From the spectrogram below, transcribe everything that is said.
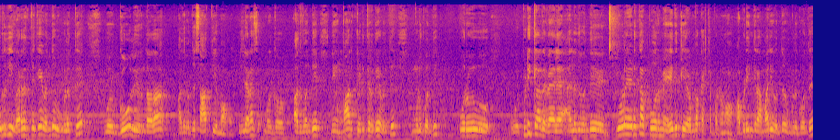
உறுதி வர்றதுக்கே வந்து உங்களுக்கு ஒரு கோல் இருந்தால் தான் அது வந்து சாத்தியமாகும். இல்லைன்னா உங்களுக்கு அது வந்து நீங்கள் மார்க் எடுக்கிறதே வந்து உங்களுக்கு வந்து ஒரு ஒரு பிடிக்காத வேலை அல்லது வந்து இவ்வளோ எடுத்தால் போருமே எதுக்கு ரொம்ப கஷ்டப்படணும் அப்படிங்கிற மாதிரி வந்து உங்களுக்கு வந்து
